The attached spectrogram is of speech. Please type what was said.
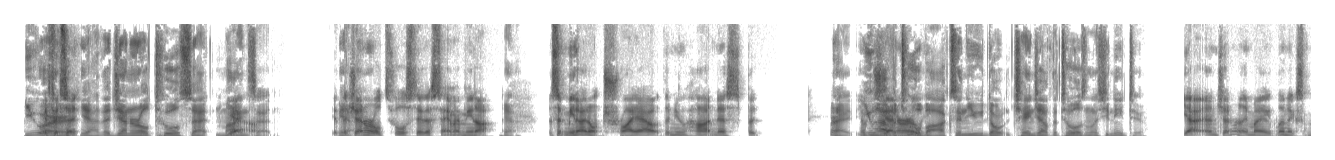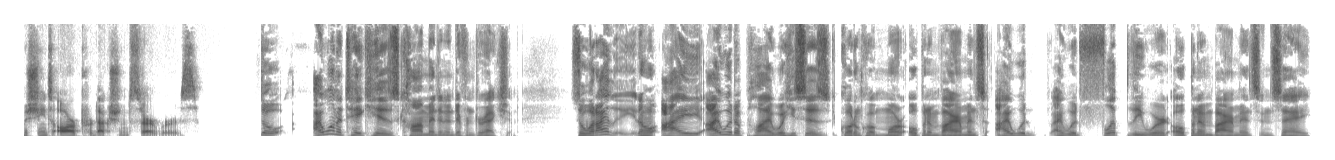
You are, a- yeah, the general tool set mindset. the Yeah. The general tools stay the same. I mean, I, Yeah. Doesn't mean I don't try out the new hotness, but Right. You have a toolbox and you don't change out the tools unless you need to. yeah, and generally my Linux machines are production servers. So I want to take his comment in a different direction. So what I you know I I would apply where he says quote unquote more open environments. I would I would flip the word open environments and say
